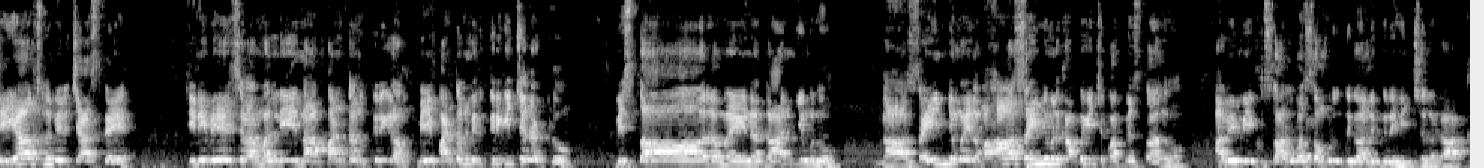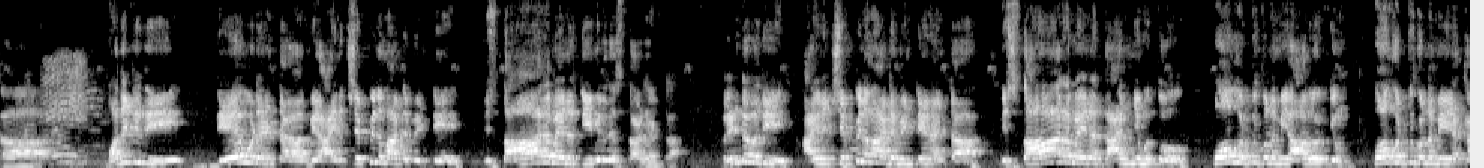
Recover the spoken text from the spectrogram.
చేయాల్సిన మీరు చేస్తే తినివేసిన మళ్ళీ నా పంటను తిరిగి మీ పంటను మీకు తిరిగిచ్చేటట్లు విస్తారమైన ధాన్యమును నా సైన్యమైన మహాసైన్యమునికి అప్పగించి పంపిస్తాను. అవి మీకు సర్వ సమృద్ధిగా అనుగ్రహించునుగాక. మొదటిది దేవుడంట మీరు ఆయన చెప్పిన మాట వింటే విస్తారమైన దీవెనలు ఇస్తాడంట. రెండవది ఆయన చెప్పిన మాట వింటేనంట విస్తారమైన ధాన్యముతో పోగొట్టుకున్న మీ ఆరోగ్యం పోగొట్టుకున్న మీ యొక్క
